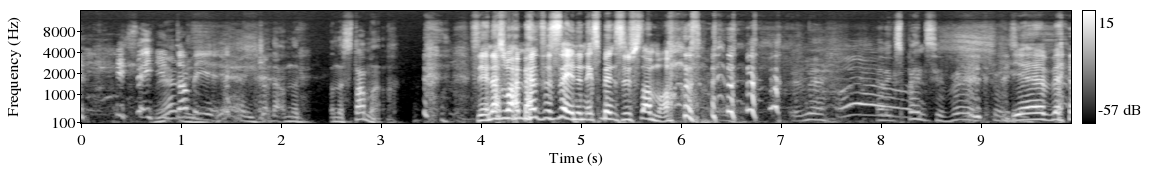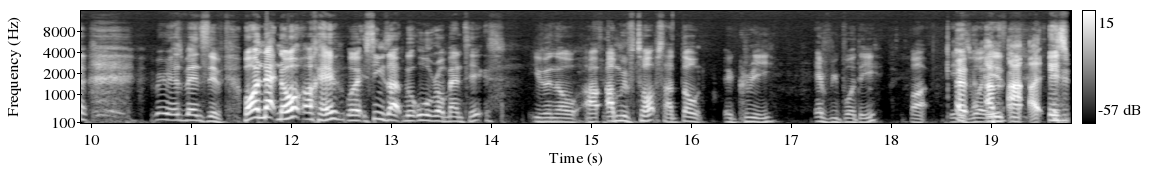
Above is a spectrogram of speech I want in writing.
You say you Yeah, dummy me- it. Yeah, you drop that on the on the stomach. See, and that's why man's are saying an expensive summer. And expensive, very expensive. yeah, ve- very expensive. But on that note, okay, well, it seems like we're all romantics, even though I, I'm with tops. I don't agree, everybody, but it is what it Um, is. uh, uh, is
